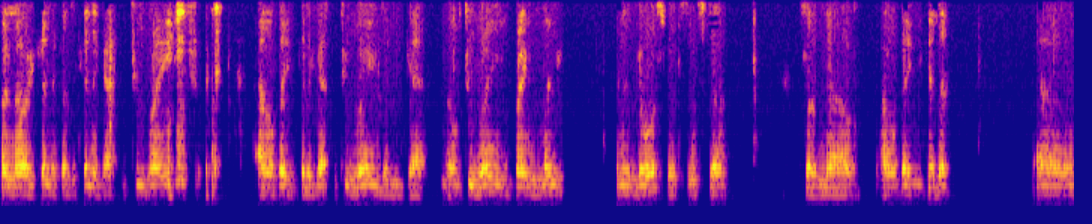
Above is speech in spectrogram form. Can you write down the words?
But no, he couldn't because he couldn't have got the two rings. I don't think he could have got the two rings that he got. Those two rings bring money and endorsements and stuff. So no, I don't think he could have uh,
